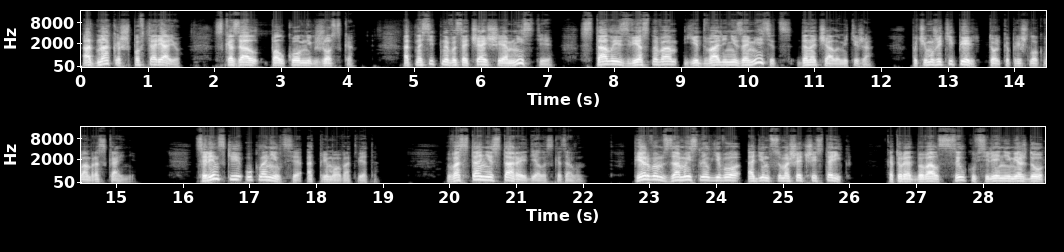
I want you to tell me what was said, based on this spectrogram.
Однако ж, повторяю, сказал полковник жестко, относительно высочайшей амнистии стало известно вам едва ли не за месяц до начала мятежа. Почему же теперь только пришло к вам раскаяние? Целинский уклонился от прямого ответа. «Восстание — старое дело», — сказал он. Первым замыслил его один сумасшедший старик, который отбывал ссылку в селении между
